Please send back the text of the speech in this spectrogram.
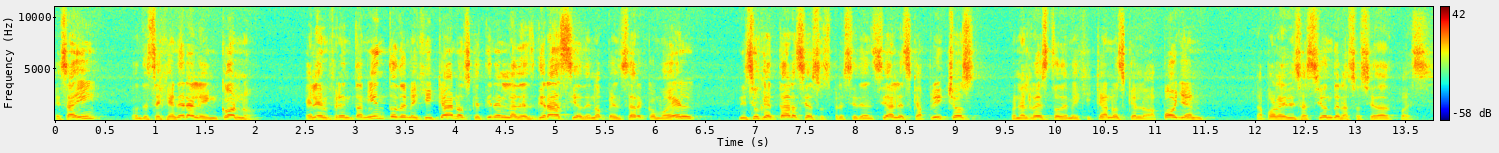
Es ahí donde se genera el encono, el enfrentamiento de mexicanos que tienen la desgracia de no pensar como él ni sujetarse a sus presidenciales caprichos con el resto de mexicanos que lo apoyan, la polarización de la sociedad, pues.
